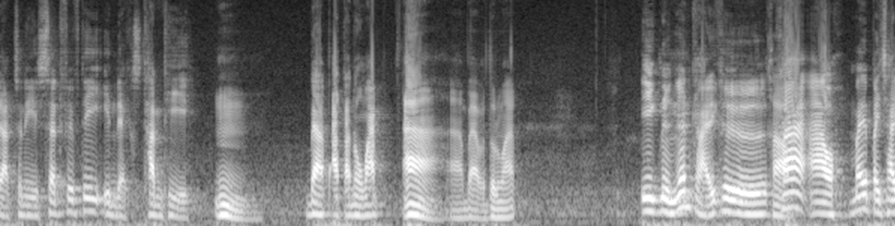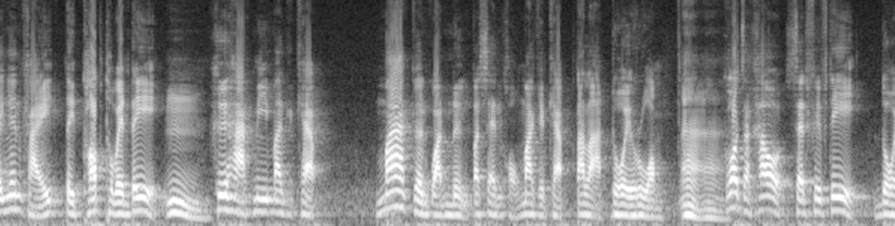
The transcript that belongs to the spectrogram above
ดัชนี Set 50 Index ทันที อืมแบบอัตโนมัติ อ่าอ่าแบบอัตโนมัติ อีกหนึ่งเงื่อนไขคือครับ ถ้าเอาไม่ไปใช้เงื่อนไขติด top อืม20คือหากมี market cap มากเกินกว่า 1%ของ market cap ตลาดโดยรวม อ่าอ่าก็จะเข้า Set 50 โดย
